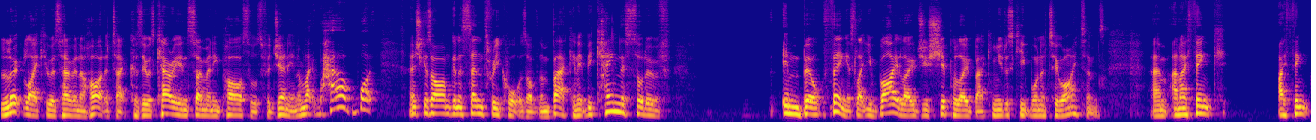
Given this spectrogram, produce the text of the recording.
looked like he was having a heart attack because he was carrying so many parcels for Jenny. And I'm like, how? What? And she goes, oh, I'm going to send three quarters of them back. And it became this sort of inbuilt thing. It's like you buy loads, you ship a load back, and you just keep one or two items. Um, and I think, I think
